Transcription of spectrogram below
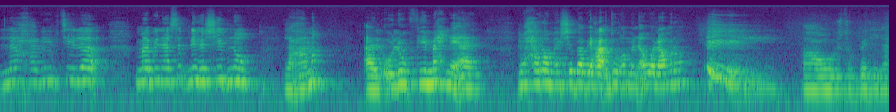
لا حبيبتي لا. ما بيناسبني هالشي بنو العامة؟ قال قلوب في محنة قال مو حرام هالشباب يعقدوها من أول عمرهم؟ إيه. أعوذ بالله.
